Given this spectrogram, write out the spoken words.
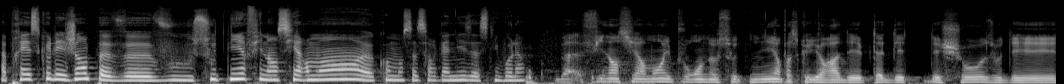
après, est-ce que les gens peuvent euh, vous soutenir financièrement euh, Comment ça s'organise à ce niveau-là? Bah, Financièrement, ils pourront nous soutenir parce qu'il y aura peut-être des, choses ou des,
